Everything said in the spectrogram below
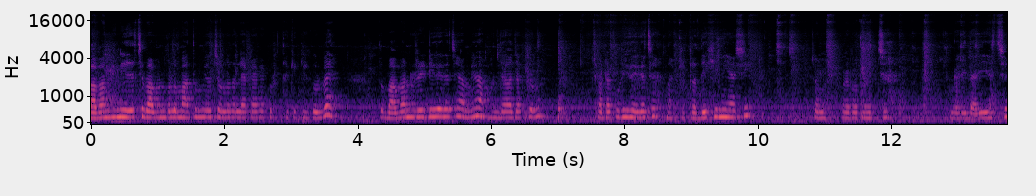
বাবানকে নিয়ে যাচ্ছে, বাবান বলল, মা, তুমিও চলো, তাহলে একা একা করে থেকে কী করবে? তো বাবানও রেডি হয়ে গেছে, আমিও এখন যাওয়া যাক, চলো। ছটা কুড়ি হয়ে গেছে, ডাক্তারটা দেখিয়ে নিয়ে আসি। চলো পরে কথা হচ্ছে। গাড়ি দাঁড়িয়ে আছে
